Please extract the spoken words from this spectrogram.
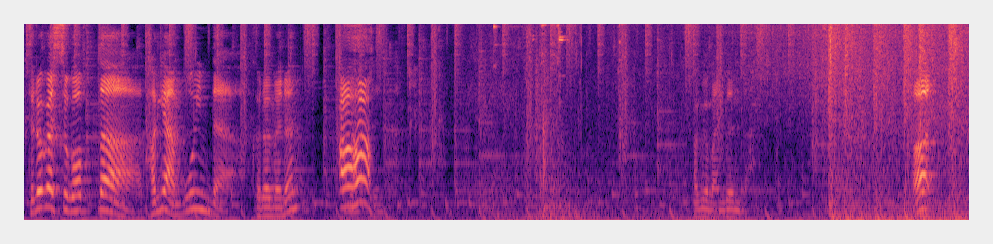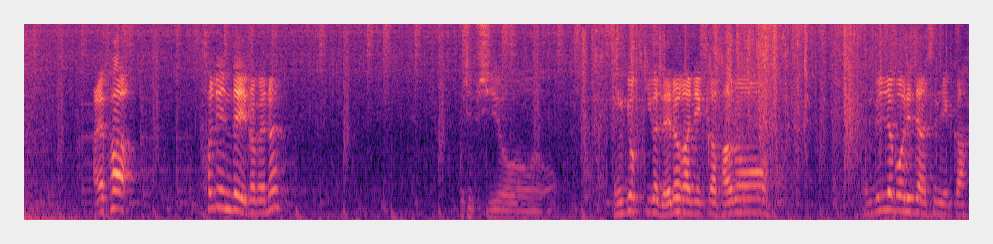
들어갈 수가 없다. 각이 안 보인다. 그러면은 아하! 만든다. 각을 만든다 아 알파 털리는데 이러면은 보십시오 공격기가 내려가니까 바로 밀려버리지 않습니까.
